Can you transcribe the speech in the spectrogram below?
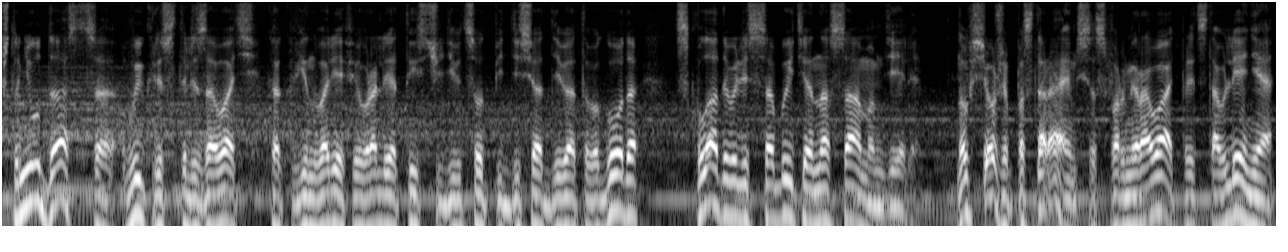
что не удастся выкристаллизовать, как в январе-феврале 1959 года складывались события на самом деле. Но все же постараемся сформировать представление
